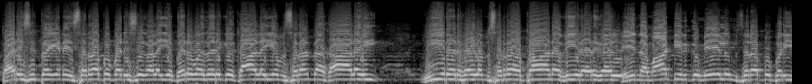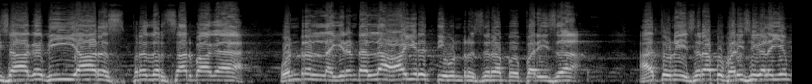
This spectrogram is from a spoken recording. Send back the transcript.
பரிசு தொகையினை சிறப்பு பரிசுகளை பெறுவதற்கு காலையும் சிறந்த காலை. வீரர்களும் சிறப்பான வீரர்கள். இந்த மாட்டிற்கு மேலும் சிறப்பு பரிசாக விஆர்எஸ் பிரதர் சார்பாக ஒன்றல்ல இரண்டல்ல ஆயிரத்தி ஒன்று சிறப்பு பரிசு. அத்துணை சிறப்பு பரிசுகளையும்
